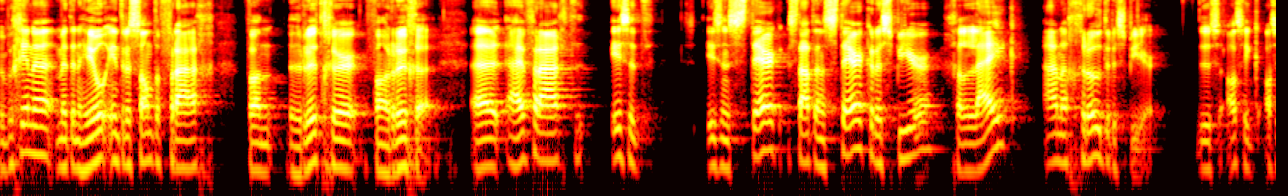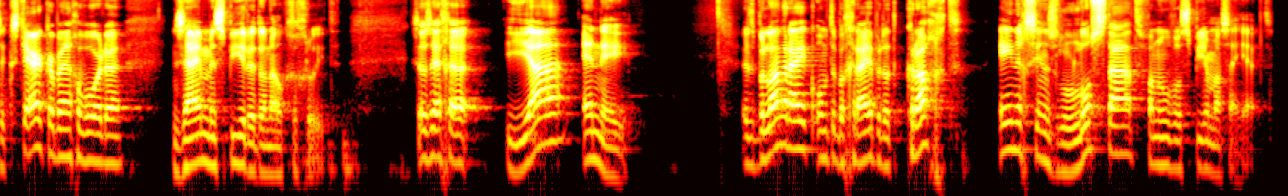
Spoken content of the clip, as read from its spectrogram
We beginnen met een heel interessante vraag van Rutger van Rugge. Uh, hij vraagt: is het is een sterk, staat een sterkere spier gelijk aan een grotere spier. Dus als ik, als ik sterker ben geworden, zijn mijn spieren dan ook gegroeid? Ik zou zeggen ja en nee. Het is belangrijk om te begrijpen dat kracht enigszins losstaat van hoeveel spiermassa je hebt.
